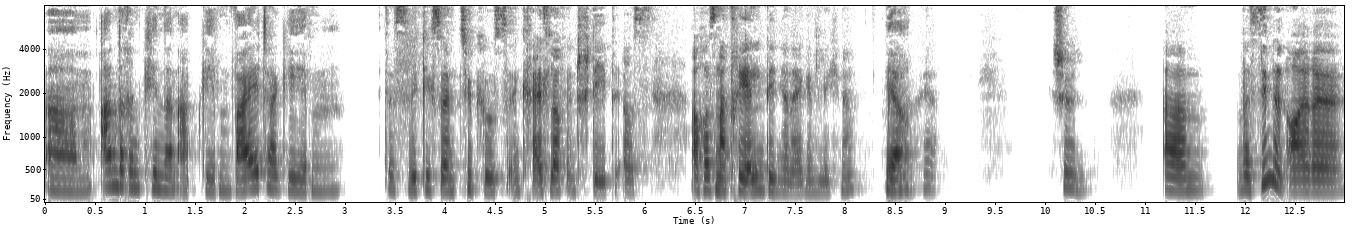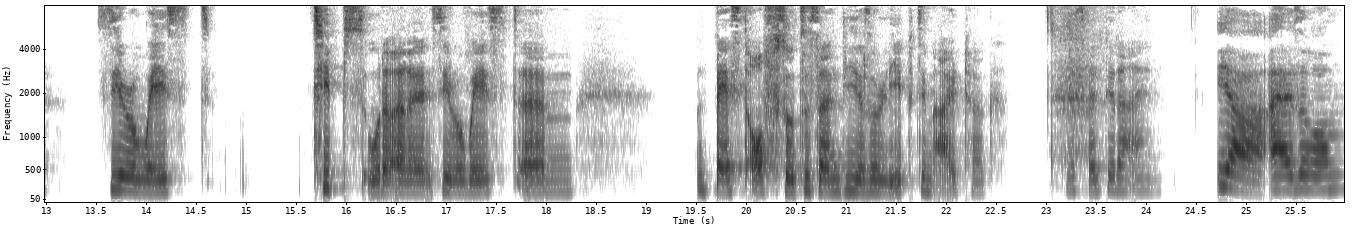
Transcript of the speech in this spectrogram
ähm, anderen Kindern abgeben, weitergeben. Dass wirklich so ein Zyklus, ein Kreislauf entsteht, aus, auch aus materiellen Dingen eigentlich, ne? Ja. ja. Schön. Ähm, was sind denn eure Zero Waste Tipps oder eure Zero Waste ähm, Best of sozusagen, die ihr so lebt im Alltag? Was fällt dir da ein? Ja, also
